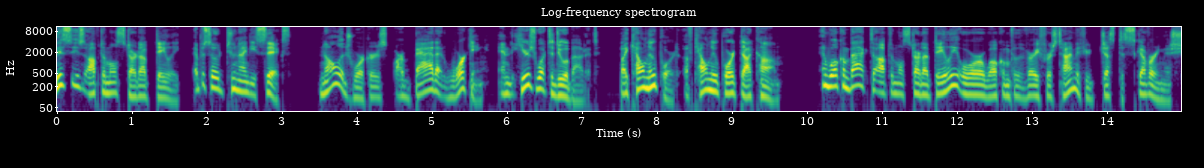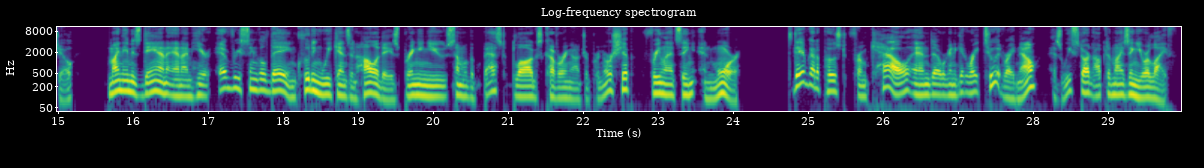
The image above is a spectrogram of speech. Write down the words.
This is Optimal Startup Daily, episode 296. Knowledge workers are bad at working, and here's what to do about it, by Cal Newport of calnewport.com. And welcome back to Optimal Startup Daily, or welcome for the very first time if you're just discovering this show. My name is Dan, and I'm here every single day, including weekends and holidays, bringing you some of the best blogs covering entrepreneurship, freelancing, and more. Today I've got a post from Cal, and uh, we're going to get right to it right now as we start optimizing your life.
